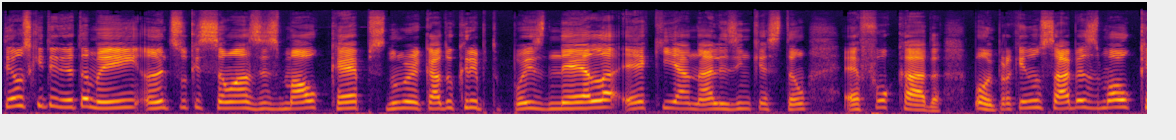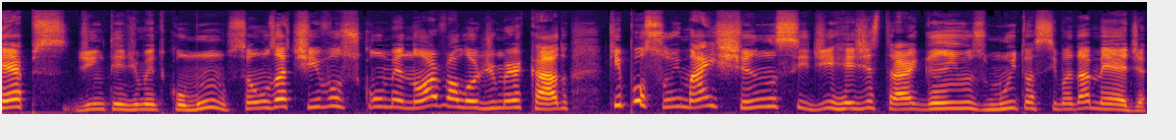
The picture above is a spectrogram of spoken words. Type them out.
temos que entender também antes o que são as small caps no mercado cripto, pois nela é que a análise em questão é focada. Bom, e para quem não sabe, as small caps de entendimento comum são os ativos com menor valor de mercado que possuem mais chance de registrar ganhos muito acima da média.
